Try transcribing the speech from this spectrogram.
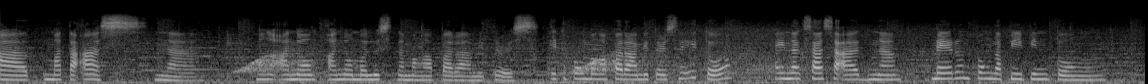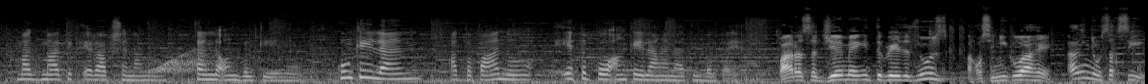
at mataas na mga anom- anomalous na mga parameters. Ito pong mga parameters na ito ay nagsasaad na meron pong napipintong magmatic eruption ng Canlaon Volcano. Kung kailan at paano, ito po ang kailangan nating bantayan. Para sa GMA Integrated News, ako si Nico Wahe, ang inyong saksi.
